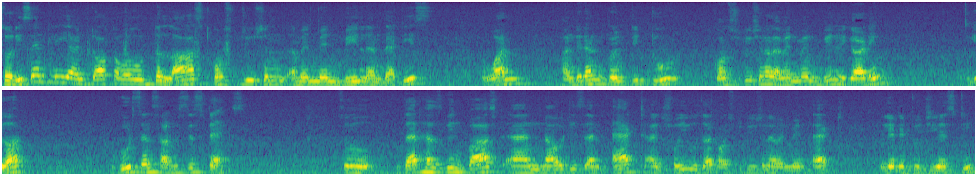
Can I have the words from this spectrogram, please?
so recently I'll talk about the last constitution amendment bill and that is 122 constitutional amendment bill regarding your goods and services tax. So that has been passed and now it is an act. I'll show you the constitution amendment act related to GST.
